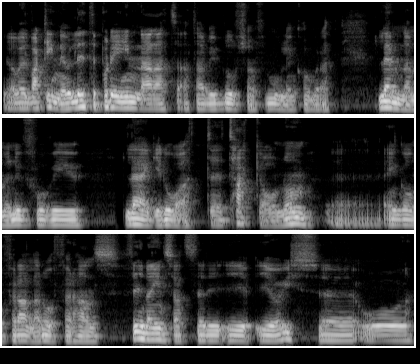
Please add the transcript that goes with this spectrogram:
jag har väl varit inne lite på det innan att, att Arvid Brorsson förmodligen kommer att lämna men nu får vi ju läge då att eh, tacka honom eh, en gång för alla då för hans fina insatser i, i, i ÖIS eh, och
